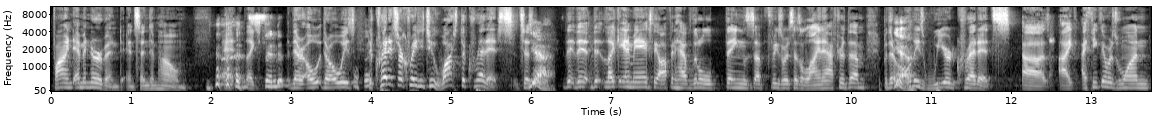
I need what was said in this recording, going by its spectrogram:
find Emmitt Nervend and send him home. And, like Send him- they're they're always the credits are crazy too. Watch the credits. It's just Yeah. they, they, they- like Animaniacs, they often have little things of things where it says a line after them, but there are Yeah. all these weird credits. Uh, I I think there was one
